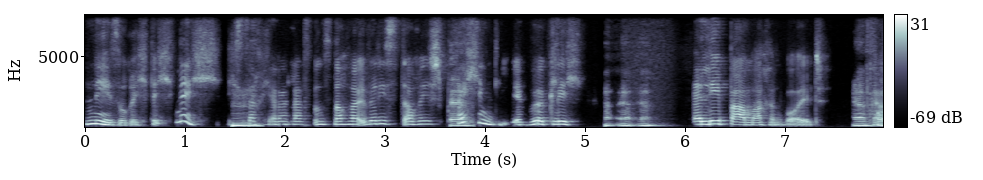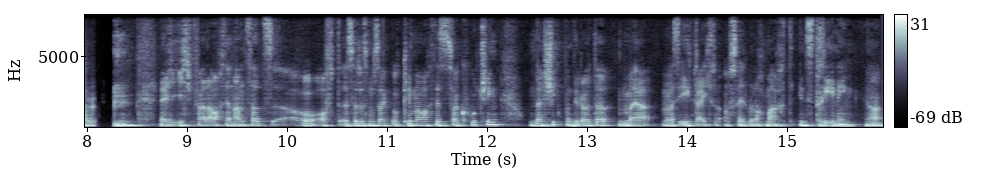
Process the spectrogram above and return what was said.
Nee, so richtig nicht. Ich hm. sage, ja, dann lasst uns nochmal über die Story sprechen, ja. die ihr wirklich ja, ja, erlebbar machen wollt. Ja, voll. Ja. Ich, ich fand auch den Ansatz äh, oft, also dass man sagt, okay, man macht jetzt zwar Coaching und dann schickt man die Leute, man es eh gleich auch selber noch macht, ins Training, ja,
